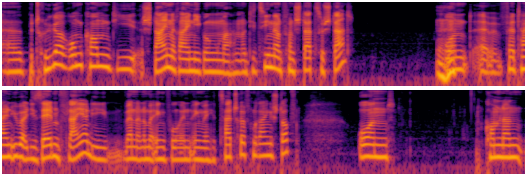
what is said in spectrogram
äh, Betrüger rumkommen, die Steinreinigungen machen. Und die ziehen dann von Stadt zu Stadt Mhm. und äh, verteilen überall dieselben Flyer. Die werden dann immer irgendwo in irgendwelche Zeitschriften reingestopft. Und kommen dann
